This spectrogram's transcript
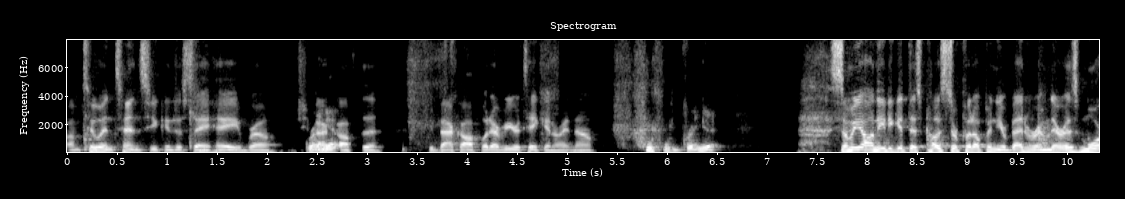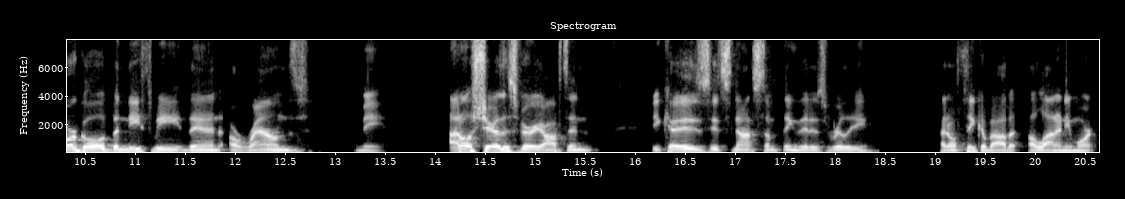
I'm too intense. You can just say, "Hey, bro, you back it. off the, you back off whatever you're taking right now." Bring it. Some of y'all need to get this poster put up in your bedroom. There is more gold beneath me than around me. I don't share this very often because it's not something that is really, I don't think about it a lot anymore.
